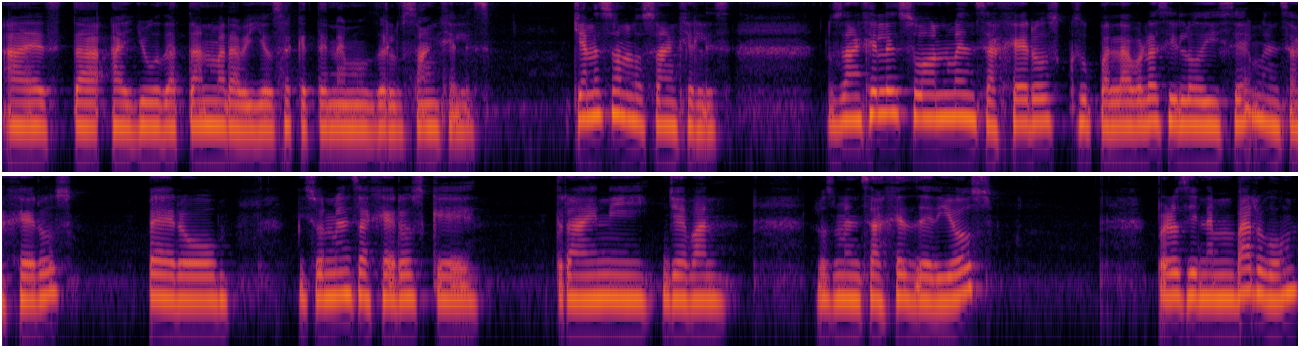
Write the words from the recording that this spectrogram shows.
a esta ayuda tan maravillosa que tenemos de los ángeles. ¿Quiénes son los ángeles? Los ángeles son mensajeros, su palabra sí lo dice, mensajeros, pero y son mensajeros que traen y llevan los mensajes de Dios. Pero sin embargo,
